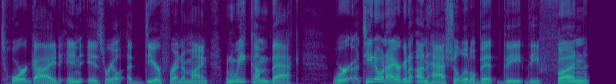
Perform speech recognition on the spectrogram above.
tour guide in Israel, a dear friend of mine. When we come back, we're Tito and I are going to unhash a little bit the the fun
